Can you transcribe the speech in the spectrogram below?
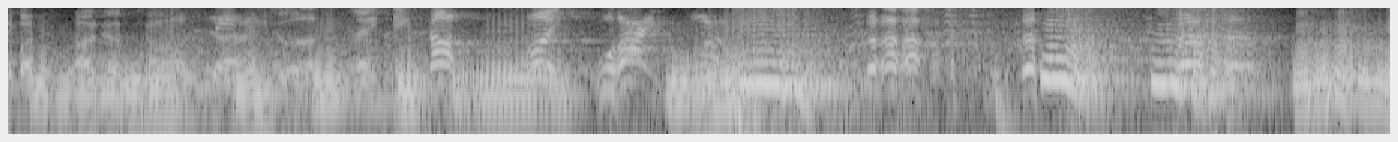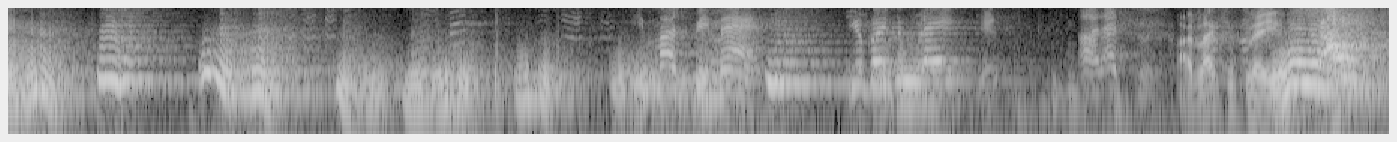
Olha só. Hey, hey, stop! Oi! Uai! He must be mad. You going to play? Yes. Oh, that's good. I'd like to play. Solo,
